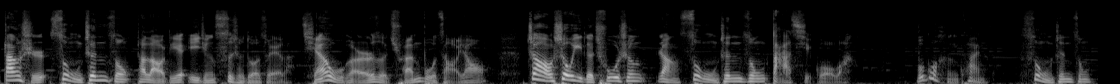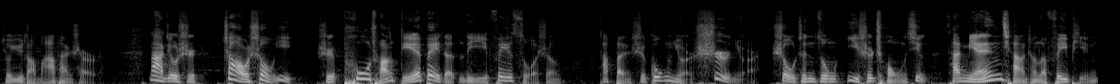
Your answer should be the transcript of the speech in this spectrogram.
当时宋真宗他老爹已经四十多岁了，前五个儿子全部早夭。赵受益的出生让宋真宗大喜过望。不过很快呢，宋真宗就遇到麻烦事儿了，那就是赵受益是铺床叠被的李妃所生。她本是宫女侍女，受真宗一时宠幸，才勉强成了妃嫔，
